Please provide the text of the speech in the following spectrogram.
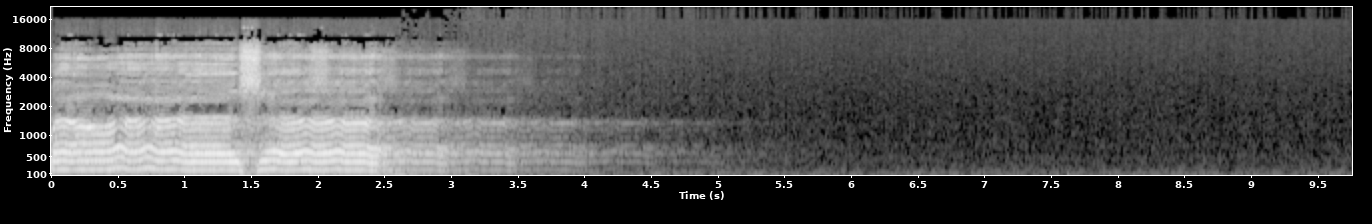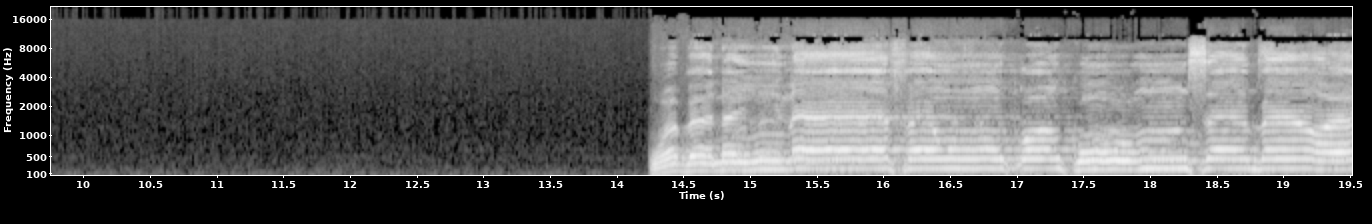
معاشا وبنينا فوقكم سبعا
